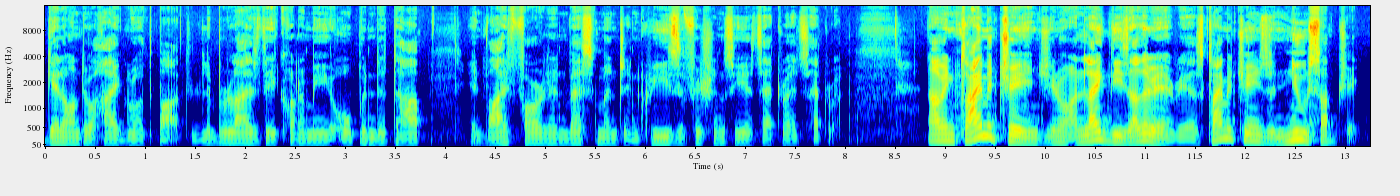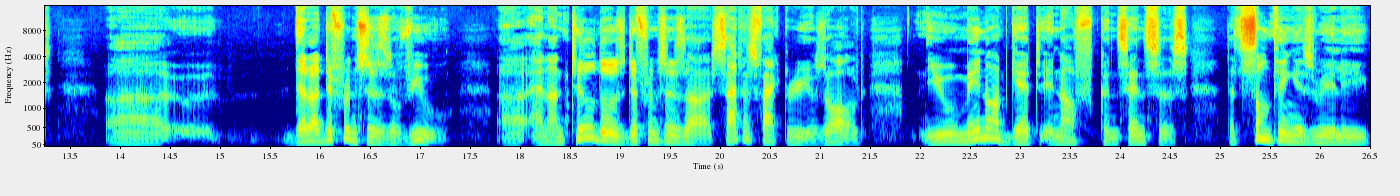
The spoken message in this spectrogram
get onto a high growth path. Liberalize the economy, opened it up invite foreign investment, increase efficiency, etc., etc. Now, in climate change, you know, unlike these other areas, climate change is a new subject. Uh, there are differences of view, uh, and until those differences are satisfactorily resolved, you may not get enough consensus that something is really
